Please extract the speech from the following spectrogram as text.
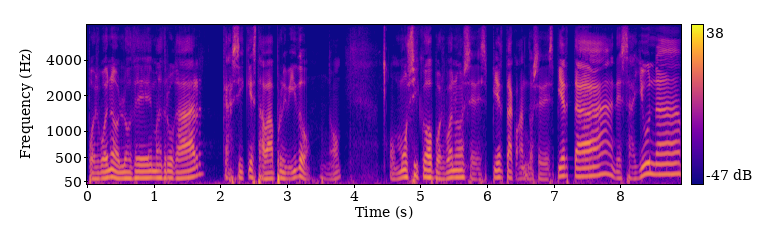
pues bueno, lo de madrugar casi que estaba prohibido, ¿no? Un músico, pues bueno, se despierta cuando se despierta, desayuna,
